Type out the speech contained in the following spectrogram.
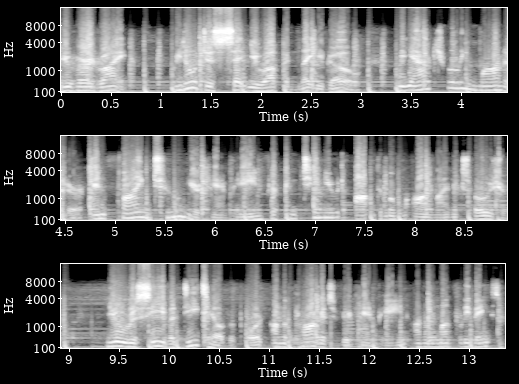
You heard right. We don't just set you up and let you go. We actually monitor and fine-tune your campaign for continued optimum online exposure. You'll receive a detailed report on the progress of your campaign on a monthly basis.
